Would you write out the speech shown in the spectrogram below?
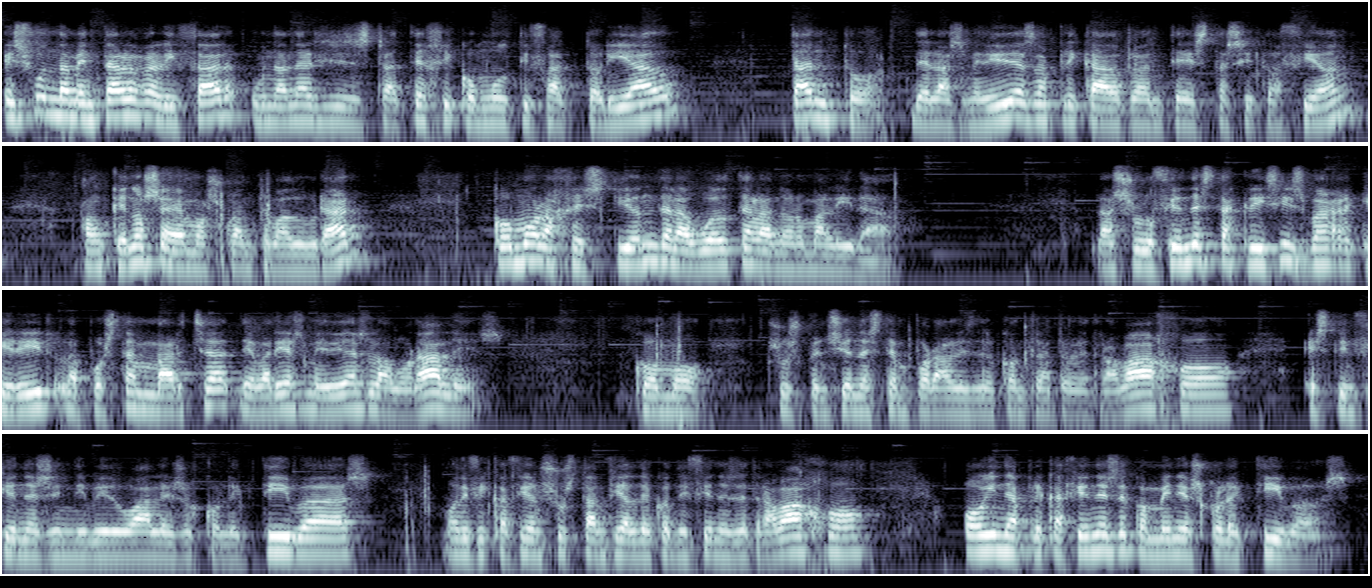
es fundamental realizar un análisis estratégico multifactorial, tanto de las medidas aplicadas durante esta situación, aunque no sabemos cuánto va a durar, como la gestión de la vuelta a la normalidad. La solución de esta crisis va a requerir la puesta en marcha de varias medidas laborales, como suspensiones temporales del contrato de trabajo, extinciones individuales o colectivas, modificación sustancial de condiciones de trabajo o inaplicaciones de convenios colectivos,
